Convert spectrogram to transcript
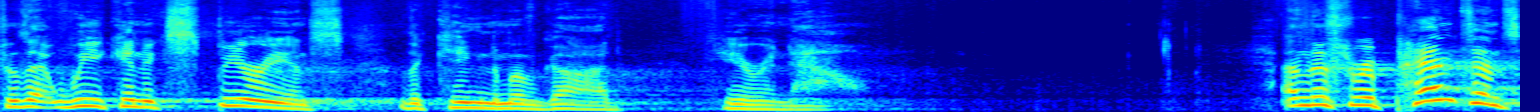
so that we can experience the kingdom of God here and now. And this repentance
